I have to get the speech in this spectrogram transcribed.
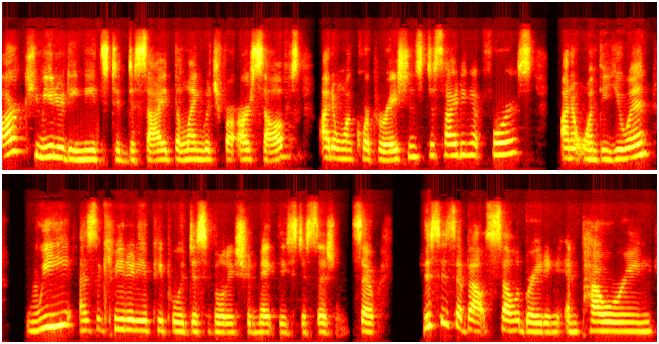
our community needs to decide the language for ourselves. I don't want corporations deciding it for us. I don't want the UN. We, as the community of people with disabilities, should make these decisions. So, this is about celebrating, empowering,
